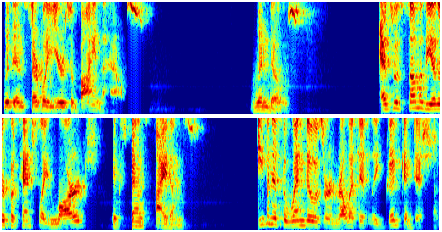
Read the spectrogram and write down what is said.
within several years of buying the house. Windows. As with some of the other potentially large expense items, even if the windows are in relatively good condition,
